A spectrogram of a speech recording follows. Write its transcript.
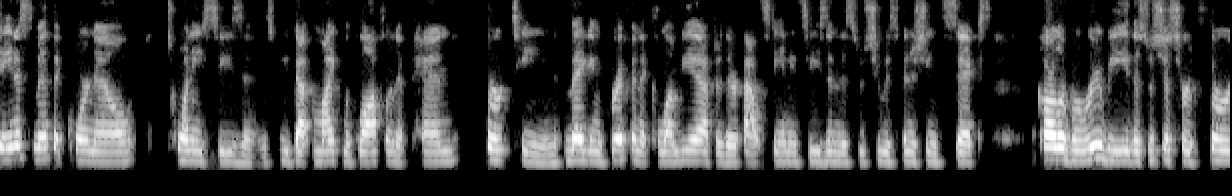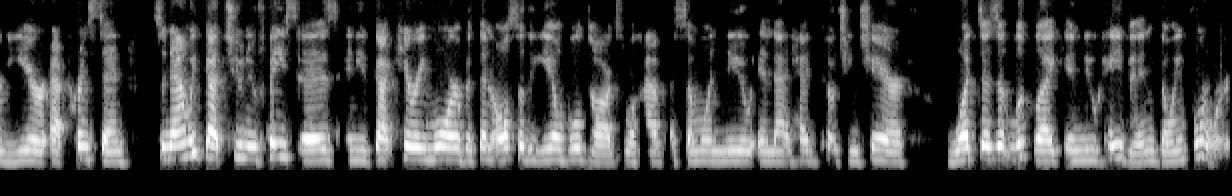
Dayna Smith at Cornell, 20 seasons. You've got Mike McLaughlin at Penn, 13. Megan Griffith at Columbia after their outstanding season. This was she was finishing sixth. Carla Berube, this was just her third year at Princeton. So now we've got two new faces, and you've got Carrie Moore, but then also the Yale Bulldogs will have someone new in that head coaching chair. What does it look like in New Haven going forward?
